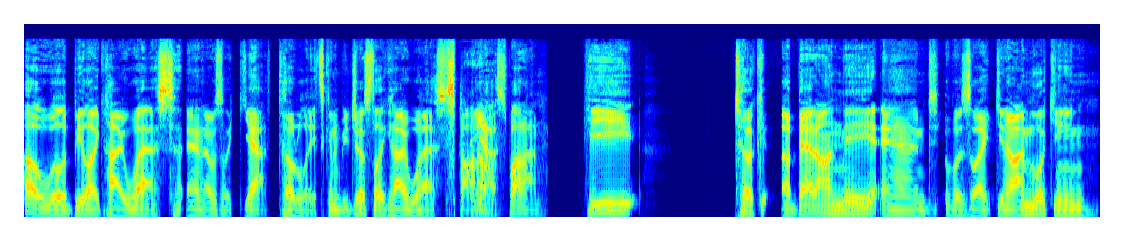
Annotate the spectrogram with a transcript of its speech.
Oh, will it be like High West? And I was like, Yeah, totally. It's going to be just like High West. Spot on. Spot on. He took a bet on me and was like, You know, I'm looking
